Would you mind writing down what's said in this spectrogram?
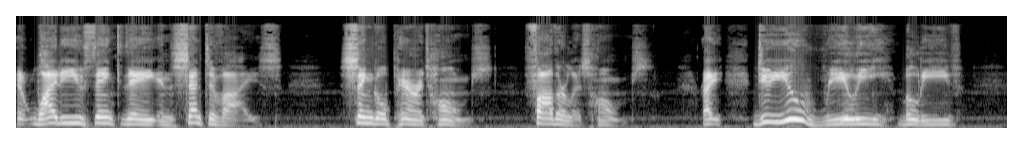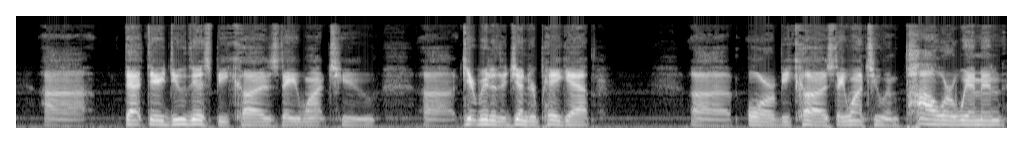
And Why do you think they incentivize single parent homes, fatherless homes? Right? Do you really believe uh, that they do this because they want to uh, get rid of the gender pay gap? uh, or because they want to empower women.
